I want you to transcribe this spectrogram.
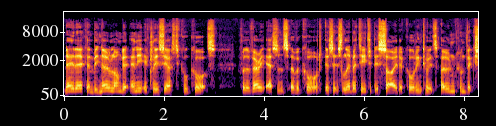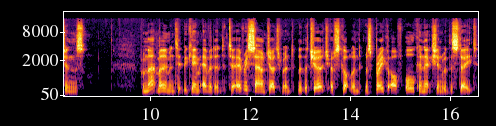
Nay, there can be no longer any ecclesiastical courts, for the very essence of a court is its liberty to decide according to its own convictions. From that moment it became evident to every sound judgment that the Church of Scotland must break off all connection with the state.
